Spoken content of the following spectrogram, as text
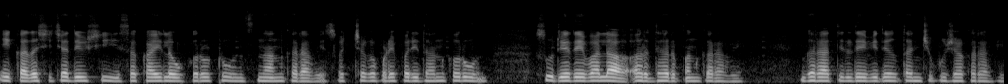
एकादशीच्या दिवशी सकाळी लवकर उठून स्नान करावे. स्वच्छ कपडे परिधान करून सूर्यदेवाला अर्ध अर्पण करावे. घरातील देवी देवतांची पूजा करावी.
